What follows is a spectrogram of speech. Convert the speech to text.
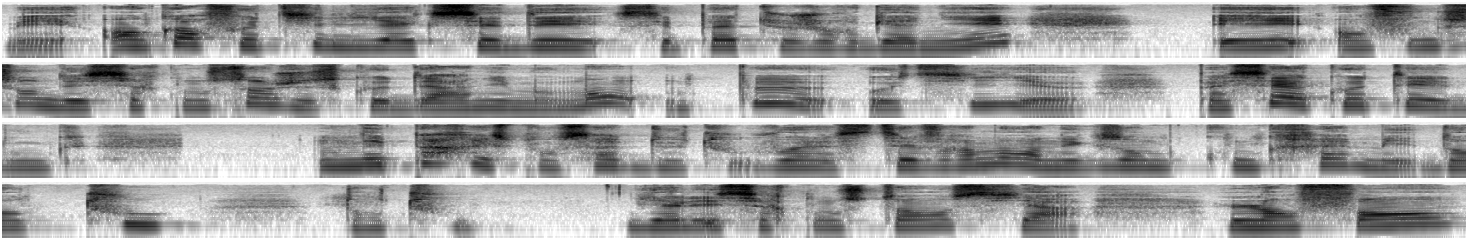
mais encore faut-il y accéder, c'est pas toujours gagné. Et en fonction des circonstances jusqu'au dernier moment, on peut aussi euh, passer à côté. Donc, on n'est pas responsable de tout. Voilà, c'était vraiment un exemple concret, mais dans tout, dans tout il y a les circonstances, il y a l'enfant,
